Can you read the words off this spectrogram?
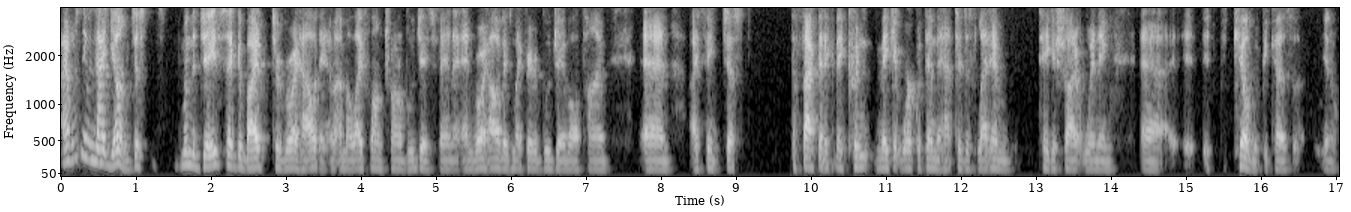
I wasn't even that young. Just when the Jays said goodbye to Roy Halladay, I'm, I'm a lifelong Toronto Blue Jays fan, and Roy Halladay is my favorite Blue Jay of all time. And I think just the fact that it, they couldn't make it work with him, they had to just let him take a shot at winning. Uh, it, it killed me because you know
